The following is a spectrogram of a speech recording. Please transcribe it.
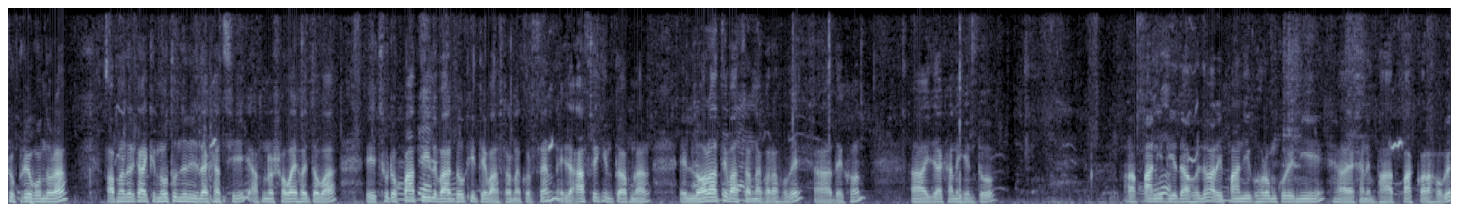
সুপ্রিয় বন্ধুরা আপনাদেরকে একটি নতুন জিনিস দেখাচ্ছি। আপনারা সবাই হয়তোবা এই ছোট পাতিল বা ডকিতে ভাত রান্না করছেন। এই যে আজকে কিন্তু আপনার এই লড়াতে বাস রান্না করা হবে। আহ, দেখুন এখানে কিন্তু পানি দিয়ে দেওয়া হলো আর এই পানি গরম করে নিয়ে এখানে ভাত পাক করা হবে।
